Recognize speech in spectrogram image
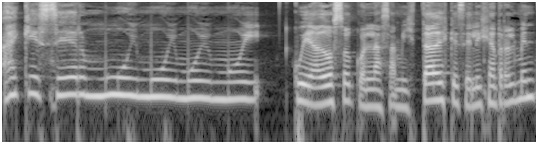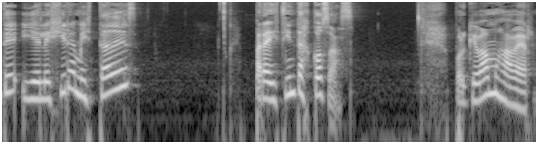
hay que ser muy, muy, muy, muy cuidadoso con las amistades que se eligen realmente y elegir amistades para distintas cosas. Porque vamos a ver,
